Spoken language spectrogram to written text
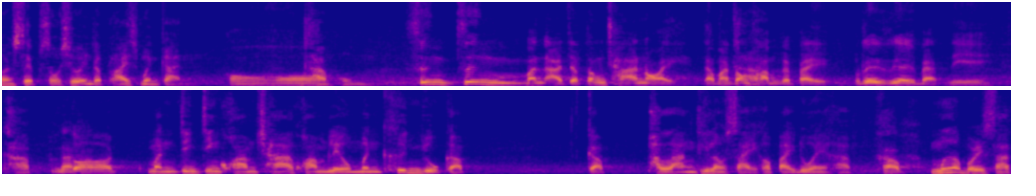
คอนเซปต์ social enterprise เหมือนกันอ๋อครับผม ซึ่งซึ่งมันอาจจะต้องช้าหน่อย แต่มันต้องคทำรับกันไปเรื่อยๆ แบบนี้ ครับนะครับก็มันจริง ๆ ความช้าความเร็วมันขึ้นอยู่กับกับพลังที่เราใส่เข้าไปด้วยครับ ครับ เมื่อบริษัท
